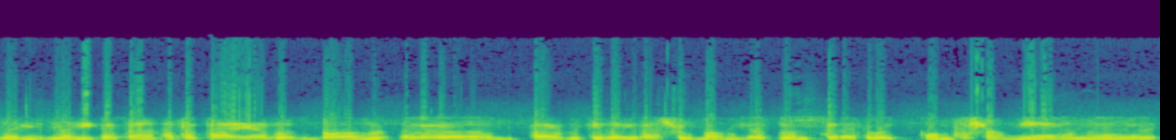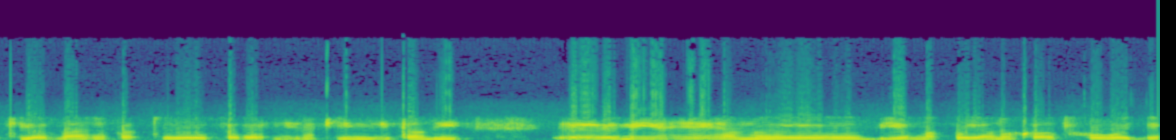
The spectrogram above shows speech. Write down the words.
Nem, nem igazán. Hát a pályázatban, pályázati leírásokban ugye nem szeretem, hogy pontosan milyen kiadványokat szeretnének indítani. Néhány helyen írnak olyanokat, hogy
